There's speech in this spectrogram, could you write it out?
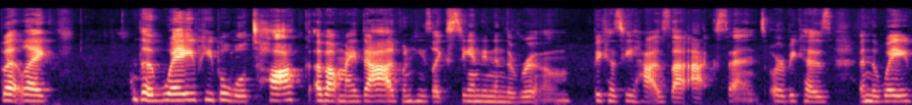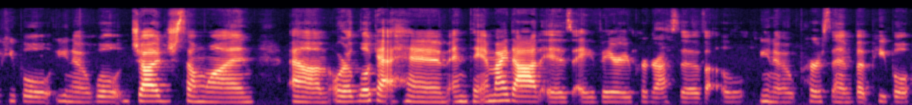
But like the way people will talk about my dad when he's like standing in the room because he has that accent or because and the way people you know will judge someone um, or look at him and think and my dad is a very progressive you know person but people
